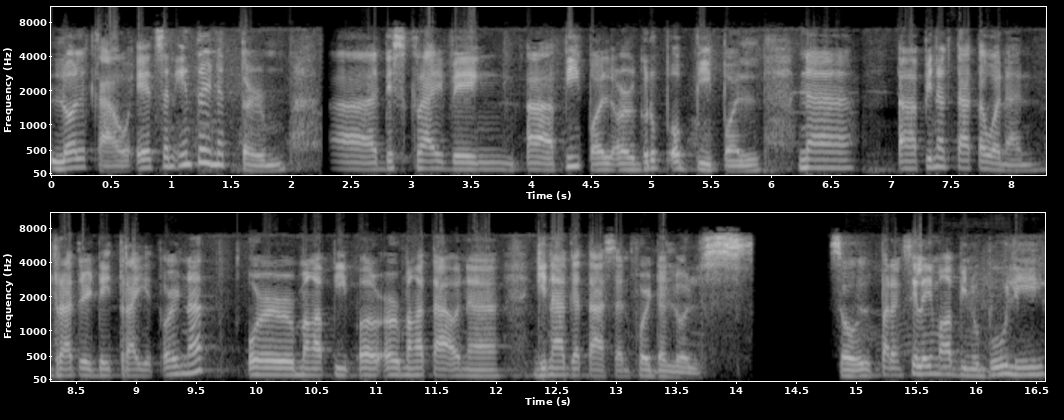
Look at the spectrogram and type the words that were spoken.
lolcow, it's an internet term uh, describing uh, people or group of people na uh, pinagtatawanan rather they try it or not or mga people or, mga tao na ginagatasan for the lols. So, parang sila yung mga binubuli,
